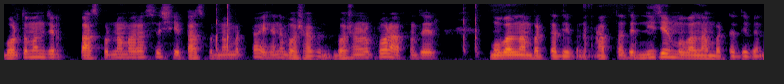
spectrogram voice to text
বর্তমান যে পাসপোর্ট নাম্বার আছে, সেই পাসপোর্ট নাম্বারটা এখানে বসাবেন। বসানোর পর আপনাদের মোবাইল নাম্বারটা দিবেন। আপনাদের নিজের মোবাইল নাম্বারটা দিবেন।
